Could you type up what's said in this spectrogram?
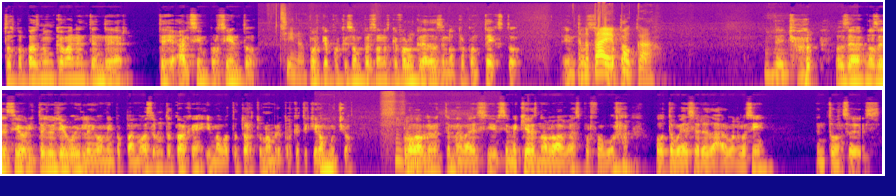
tus papás nunca van a entenderte al 100%. Sí, ¿no? ¿Por qué? Porque son personas que fueron creadas en otro contexto. en otra época. de hecho, o sea, no sé, si ahorita yo llego y le digo a mi papá, me voy a hacer un tatuaje y me voy a tatuar tu nombre porque te quiero mucho, probablemente me va a decir, si me quieres no lo hagas, por favor, o te voy a desheredar o algo así. Entonces,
